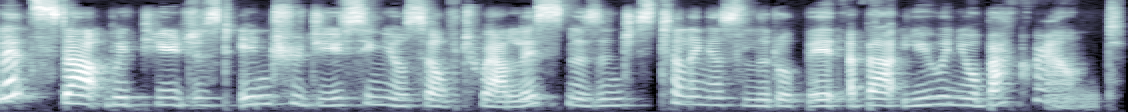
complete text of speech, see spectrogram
let's start with you just introducing yourself to our listeners and just telling us a little bit about you and your background.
